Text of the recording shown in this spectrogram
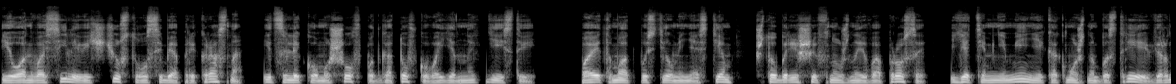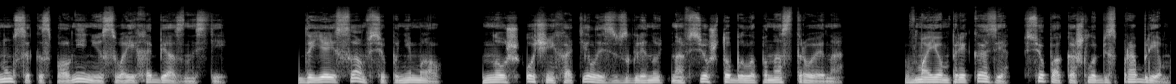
Иоанн Васильевич чувствовал себя прекрасно и целиком ушел в подготовку военных действий. Поэтому отпустил меня с тем, чтобы, решив нужные вопросы, я, тем не менее, как можно быстрее вернулся к исполнению своих обязанностей. Да я и сам все понимал, но уж очень хотелось взглянуть на все, что было понастроено. В моем приказе все пока шло без проблем,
